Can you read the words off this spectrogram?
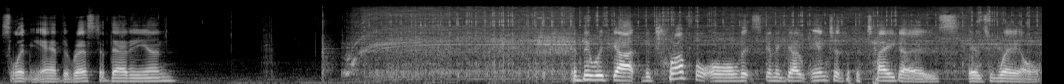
So let me add the rest of that in. And then we've got the truffle oil that's going to go into the potatoes as well.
